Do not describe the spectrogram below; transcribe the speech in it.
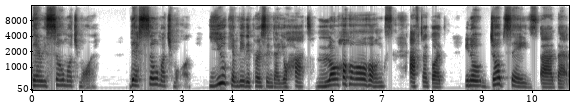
there is so much more. There's so much more you can be the person that your heart longs after God. You know, Job says uh, that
